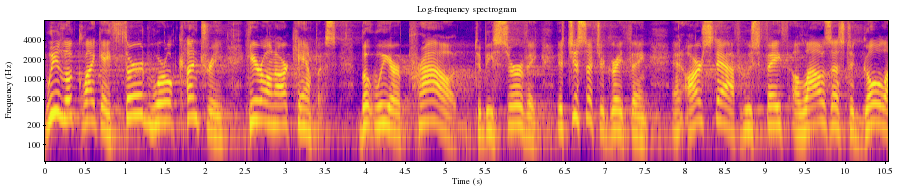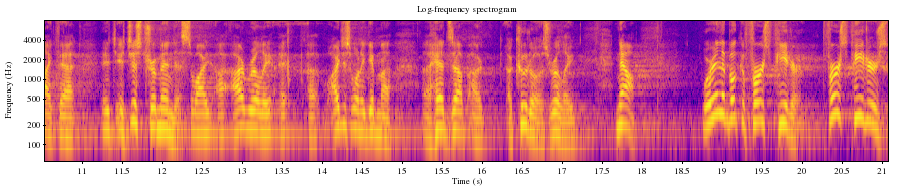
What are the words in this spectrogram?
We look like a third world country here on our campus, but we are proud to be serving. It's just such a great thing. And our staff, whose faith allows us to go like that, it, it's just tremendous. So I, I, I really, uh, I just want to give them a, a heads up, a, a kudos, really. Now, we're in the book of First Peter. First Peter's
